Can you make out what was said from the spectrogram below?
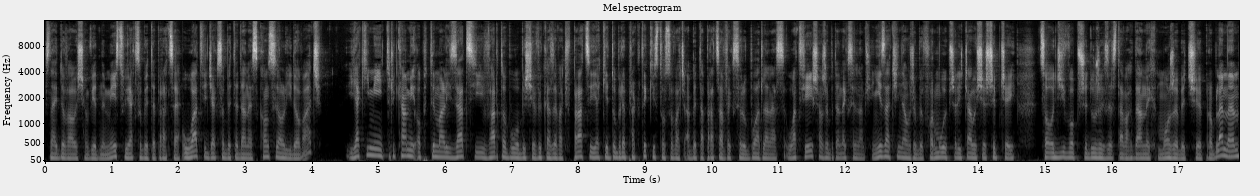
znajdowały się w jednym miejscu, jak sobie tę pracę ułatwić, jak sobie te dane skonsolidować. Jakimi trikami optymalizacji warto byłoby się wykazywać w pracy? Jakie dobre praktyki stosować, aby ta praca w Excelu była dla nas łatwiejsza, żeby ten Excel nam się nie zacinał, żeby formuły przeliczały się szybciej, co o dziwo przy dużych zestawach danych może być problemem.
